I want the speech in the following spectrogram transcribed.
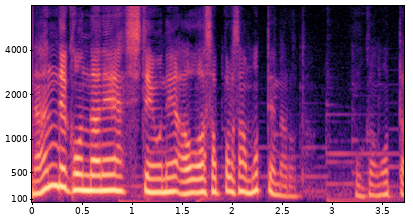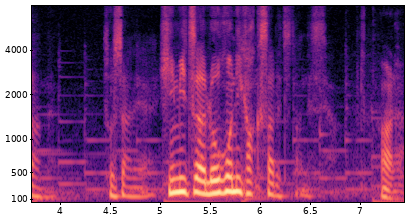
なんでこんなね視点をね青々札幌さん持ってんだろうと僕は思ったんだそしたらね秘密はロゴに隠されてたんですよあら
